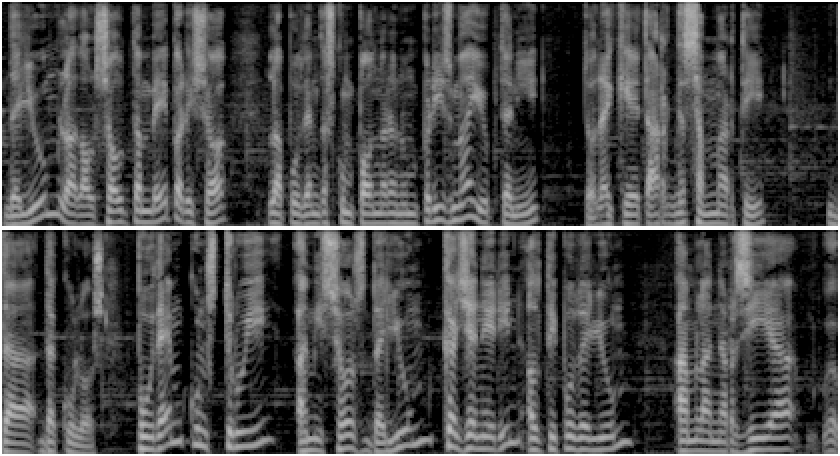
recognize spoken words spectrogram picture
de llum, la del sol també, per això la podem descompondre en un prisma i obtenir tot aquest arc de Sant Martí de, de colors. Podem construir emissors de llum que generin el tipus de llum amb l'energia eh,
